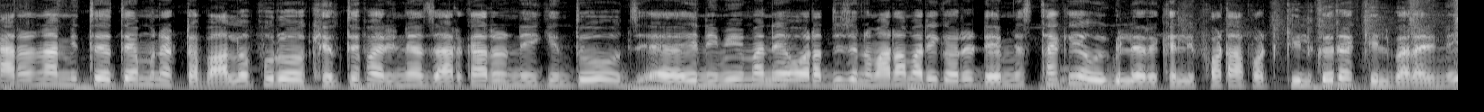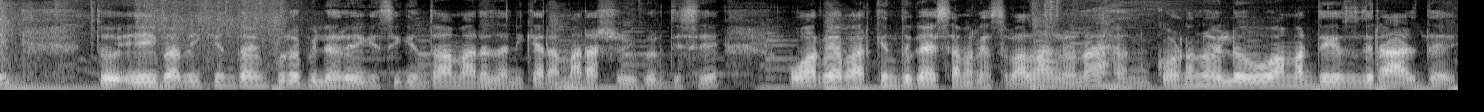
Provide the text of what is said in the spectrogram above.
কারণ আমি তো তেমন একটা ভালো পুরো খেলতে পারি না, যার কারণে কিন্তু এনিমি মানে ওরা দুজনে মারামারি করে ড্যামেজ থাকে, ওইগুলোর খালি ফটাফট কিল করে কিল বাড়াই নেই। তো এইভাবেই কিন্তু আমি পুরো প্লেয়ার হয়ে গেছি, কিন্তু আমার জানি কারা মারা শুরু করে দিছে। ওর ব্যাপার কিন্তু গাইছে আমার কাছে ভালো লাগল না, এখন ঘটনা হইল, ও আমার দিকে যদি রাজ দেয়,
